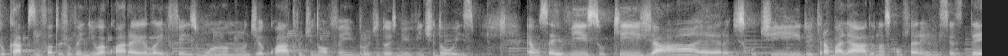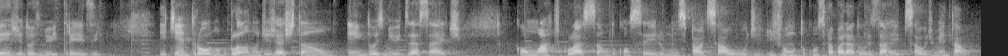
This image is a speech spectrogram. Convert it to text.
O CAPS Infanto Juvenil Aquarela, ele fez um ano no dia 4 de novembro de 2022. É um serviço que já era discutido e trabalhado nas conferências desde 2013 e que entrou no plano de gestão em 2017, com articulação do Conselho Municipal de Saúde junto com os trabalhadores da rede de saúde mental.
